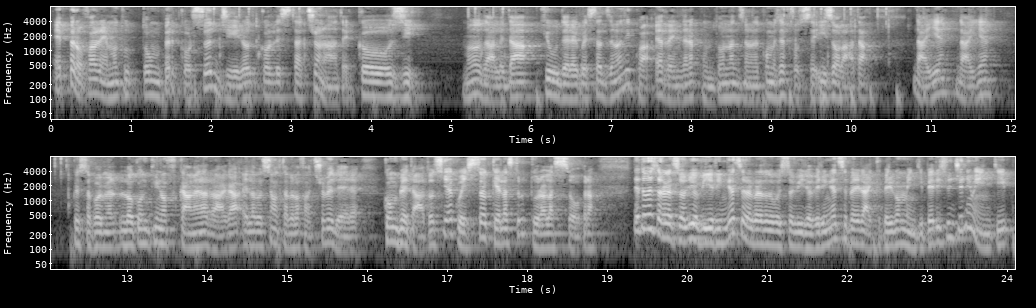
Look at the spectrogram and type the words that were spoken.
E però faremo tutto un percorso a giro con le staccionate così in modo tale da chiudere questa zona di qua e rendere appunto una zona come se fosse isolata. Dai eh, dai eh. questo poi lo continuo off camera raga e la prossima volta ve lo faccio vedere completato sia questo che la struttura là sopra Detto questo ragazzi io vi ringrazio per aver guardato questo video, vi ringrazio per i like, per i commenti, per i suggerimenti,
